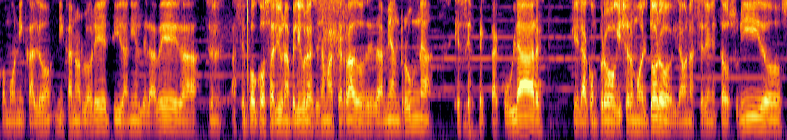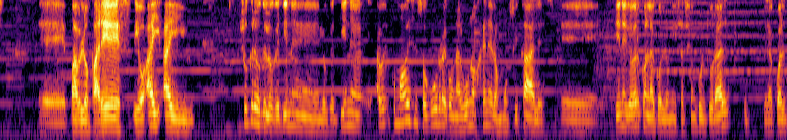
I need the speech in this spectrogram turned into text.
como Nicanor Loretti, Daniel de la Vega. Hace poco salió una película que se llama Aterrados de Damián Rugna, que es espectacular, que la compró Guillermo del Toro y la van a hacer en Estados Unidos. Eh, Pablo Parés, digo, hay, hay, yo creo que lo que tiene, lo que tiene, como a veces ocurre con algunos géneros musicales, eh, tiene que ver con la colonización cultural, de la cual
